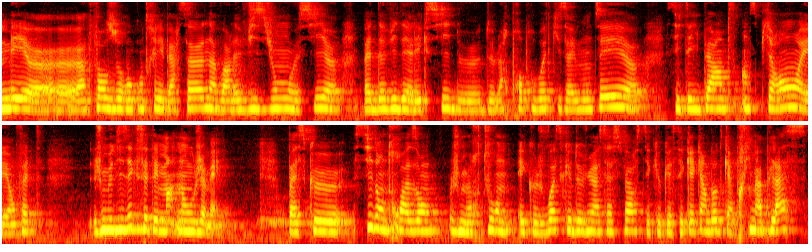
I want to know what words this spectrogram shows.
Mais euh, à force de rencontrer les personnes, avoir la vision aussi bah, de David et Alexis de, leur propre boîte qu'ils avaient montée, c'était hyper inspirant et en fait, je me disais que c'était maintenant ou jamais. Parce que si dans trois ans, je me retourne et que je vois ce qui est devenu Assess First et que, c'est quelqu'un d'autre qui a pris ma place,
